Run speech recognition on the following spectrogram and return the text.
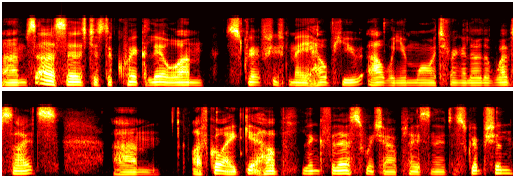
Um, so as I said, it's just a quick little um, script which may help you out when you're monitoring a load of websites. Um, I've got a GitHub link for this, which I'll place in the description.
